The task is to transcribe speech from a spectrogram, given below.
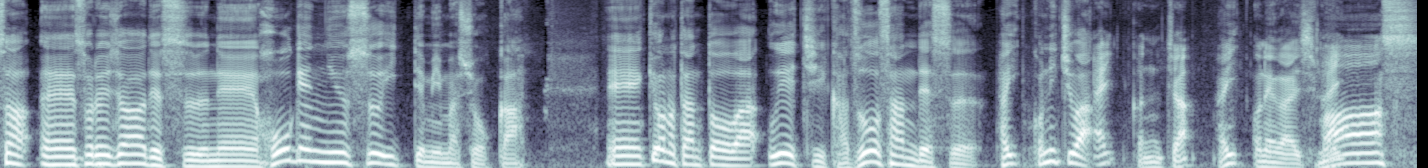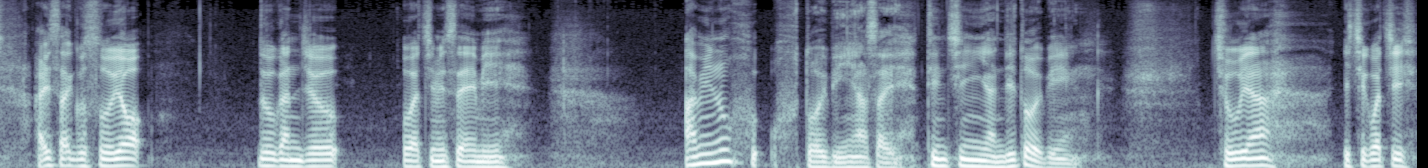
さあ、えー、それじゃあですね方言ニュースいってみましょうか、えー、今日の担当は植地和夫さんです。はいこんにちは。はいこんにちは。はいお願いします。はい、最後数よ。動画中わちみせみ。アミの太い瓶野菜ティンチンヤンリトイ瓶。昼夜1月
